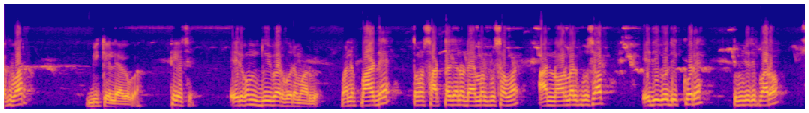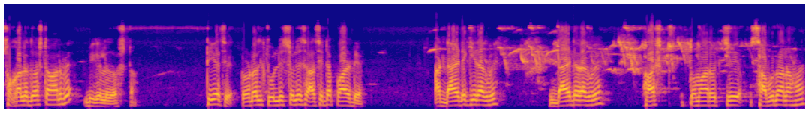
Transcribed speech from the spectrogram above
একবার, বিকেলে একবার। ঠিক আছে? এরকম দুইবার করে মারবে। মানে পার ডে তোমার ষাটটা যেন ডায়মন্ড আপ হয়, আর নর্মাল পুশ আপ এদিক ওদিক করে তুমি যদি পারো, সকালে দশটা মারবে, বিকেলে দশটা। ঠিক আছে? টোটাল চল্লিশ চল্লিশ, আশিটা পার ডে আর ডায়েটে কি রাখবে? ডায়েটে রাখবে ফার্স্ট তোমার হচ্ছে সাবুদানা হয়।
